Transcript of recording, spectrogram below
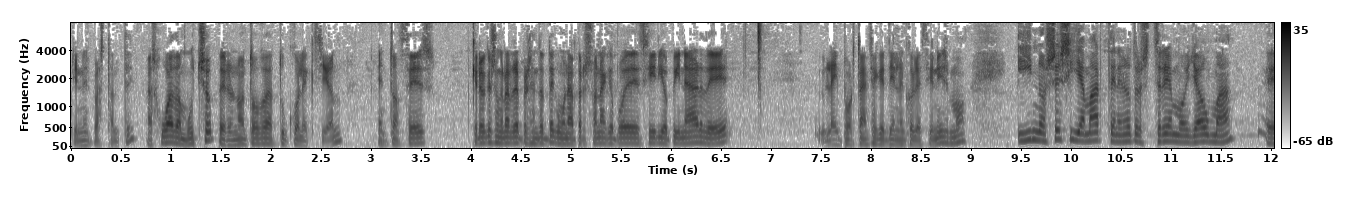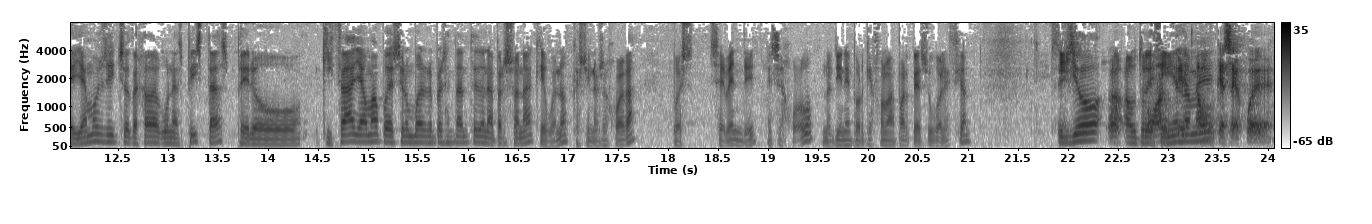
Tienes bastante. Has jugado mucho, pero no toda tu colección. Entonces, creo que es un gran representante como una persona que puede decir y opinar de la importancia que tiene el coleccionismo. Y no sé si llamarte en el otro extremo, Yauma. eh, ya hemos dicho, dejado algunas pistas, pero quizá Yauma puede ser un buen representante de una persona que, bueno, que si no se juega, pues se vende ese juego. No tiene por qué formar parte de su colección. y yo, o autodefiniéndome, Aunque, aunque se juegue.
